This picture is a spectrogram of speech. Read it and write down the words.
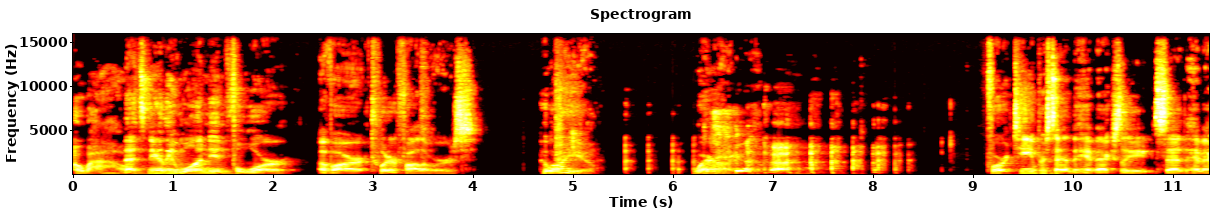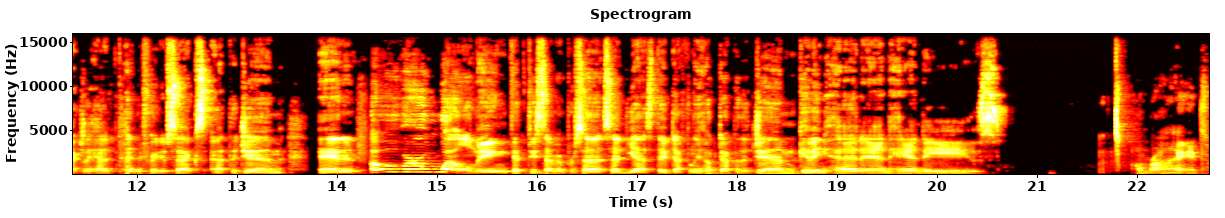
Oh wow. That's nearly one in four of our Twitter followers. Who are you? Where are you? Fourteen percent they have actually said they have actually had penetrative sex at the gym, and an overwhelming fifty-seven percent said yes, they've definitely hooked up at the gym, giving head and handies. All right.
